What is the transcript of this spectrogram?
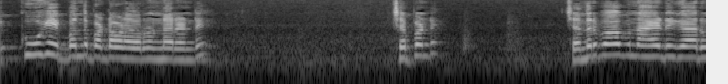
ఎక్కువగా ఇబ్బంది పడ్డవాడు ఎవరు ఉన్నారండి? చెప్పండి. చంద్రబాబు నాయుడు గారు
